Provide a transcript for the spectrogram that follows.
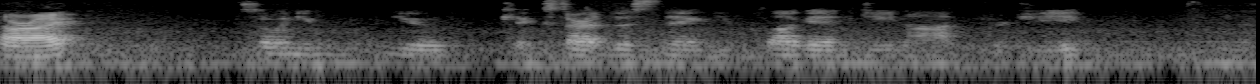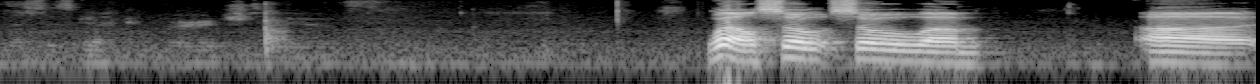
All right. So when you you kickstart this thing, you plug in G naught for G, and this is going to converge to. Well, so so um, uh,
